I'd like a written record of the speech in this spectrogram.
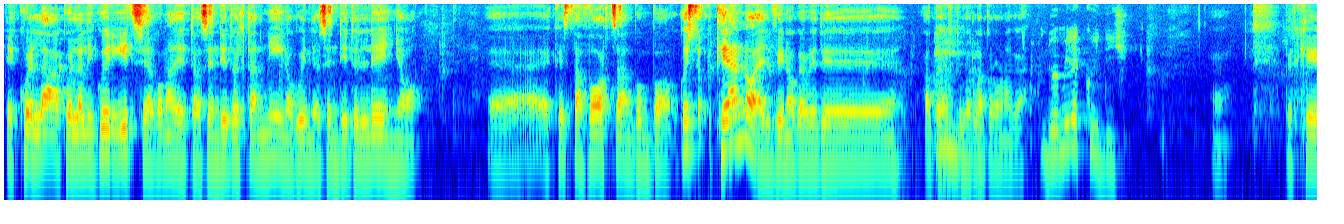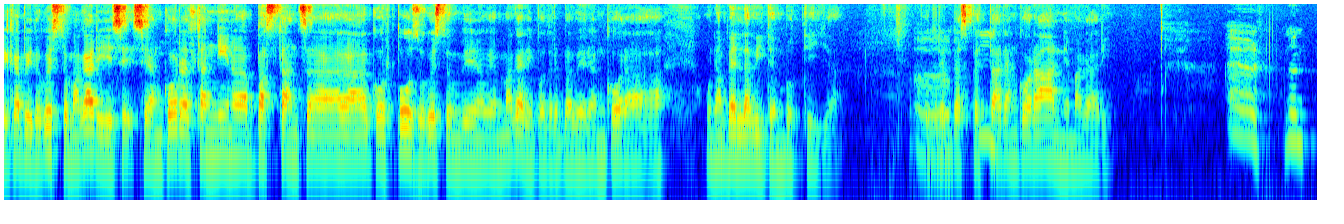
E quella, quella liquirizia, come ha detto, ha sentito il tannino, quindi ha sentito il legno, eh, questa forza anche un po'. Questo, che anno è il vino che avete aperto per la cronaca? 2015. Eh, Perché capito, questo magari se, se ancora il tannino è abbastanza corposo, questo è un vino che magari potrebbe avere ancora una bella vita in bottiglia. Potrebbe Eh, aspettare ancora anni magari. Eh, non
